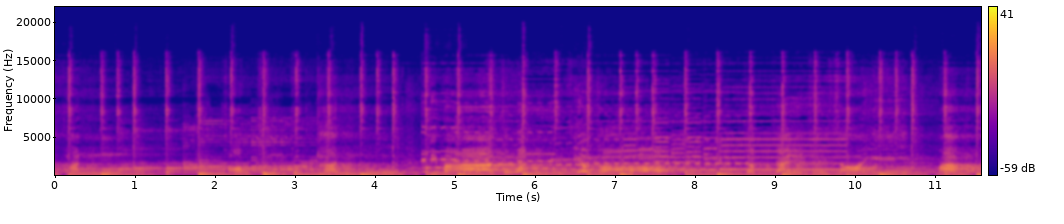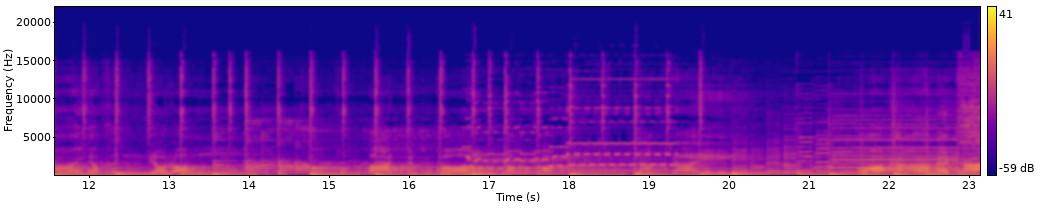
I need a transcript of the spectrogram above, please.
ามพัน ขอบคุณทุกท่าน ที่มาสวนเกี่ยวทองจับใจใช้สอย มากน้อยเดียวขึ้นเดียวร้อง ทุกบาทเงินทองต้องขอบคุณจากใจ พ่อค้าแม่ขา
